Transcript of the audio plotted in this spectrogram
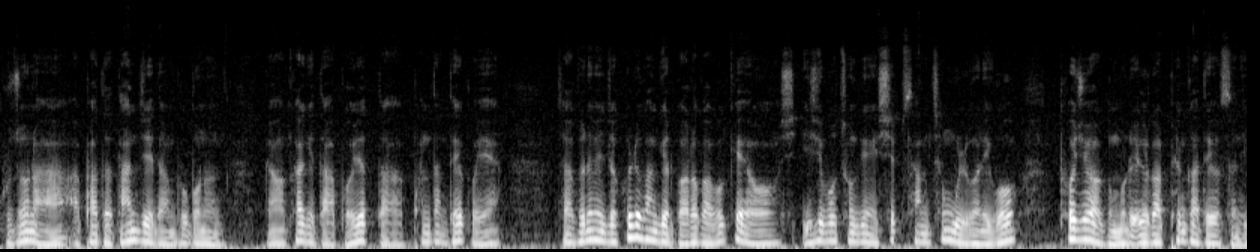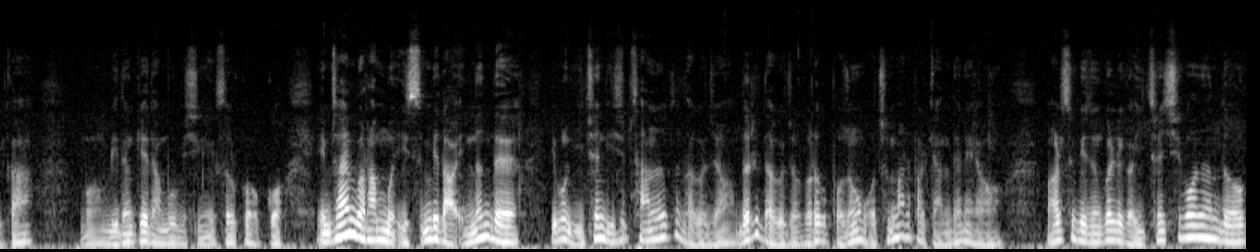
구조나 아파트 단지에 대한 부분은 명확하게 다 보였다 판단되고요. 자, 그러면 이제 권리 관계를 바로 가볼게요. 25층 중에 13층 물건이고 토지와 건물이 일괄 평가되었으니까 뭐 미등기에 대한 부분 신경 쓸 거 없고 임차인물 한번 있습니다. 있는데 이번 2024년도다 그죠? 느리다 그죠? 그리고 보증금 5천만 원밖에 안 되네요. 말소 기준 권리가 2015년도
